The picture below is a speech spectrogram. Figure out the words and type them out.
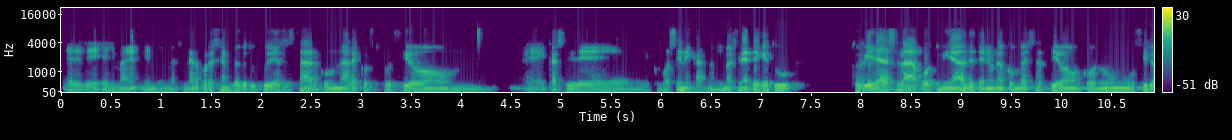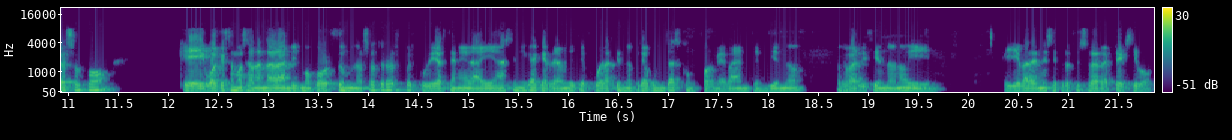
El, imaginar, por ejemplo, que tú pudieras estar con una reconstrucción eh, casi de como Seneca, ¿no? Imagínate que tú tuvieras la oportunidad de tener una conversación con un filósofo que igual que estamos hablando ahora mismo por Zoom nosotros, pues pudieras tener ahí a Seneca que realmente te fuera haciendo preguntas conforme va entendiendo lo que vas diciendo, ¿no? Y, y llevar en ese proceso de reflexivo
